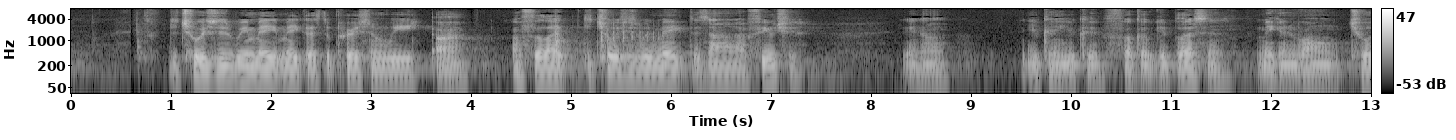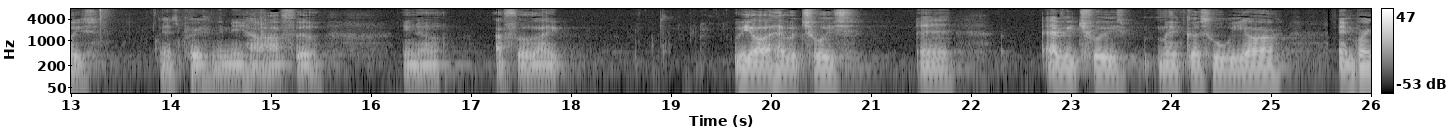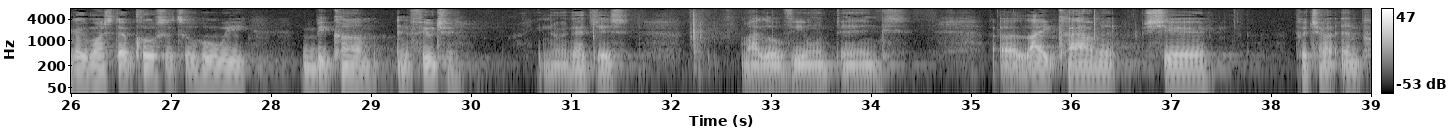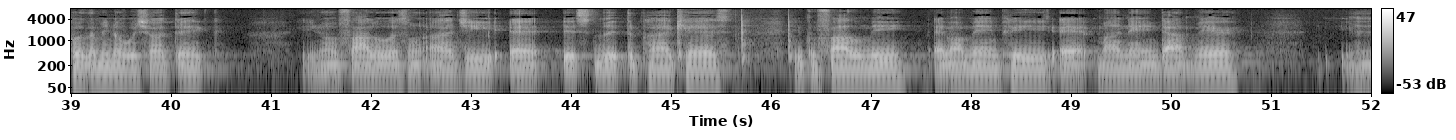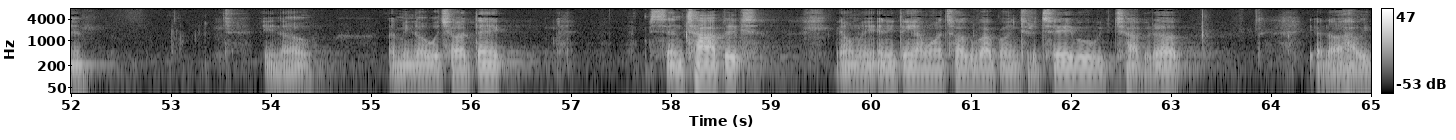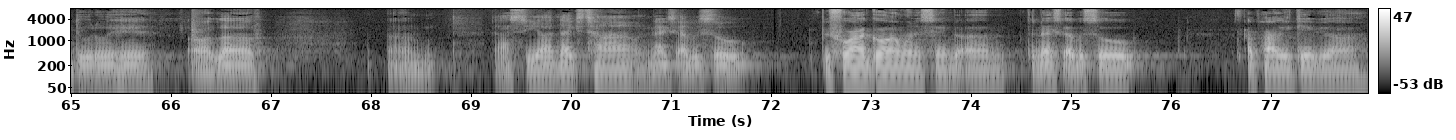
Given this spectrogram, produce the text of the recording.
the choices we make make us the person we are. I feel like the choices we make design our future. You know, you can you can fuck up your blessing making the wrong choice. That's personally me how I feel. You know, I feel like we all have a choice and every choice make us who we are and bring us one step closer to who we become in the future. You know, that's just my little view on things. Uh, like, comment, share, put your input. Let me know what y'all think. You know, follow us on IG at It's Lit the Podcast. You can follow me at my main page at my name dot. Yeah. You know, let me know what y'all think. Send topics. You know, I mean, anything I want to talk about, bring to the table. We chop it up. You know how we do it over here. All love. Um, I'll see y'all next time next episode. Before I go, I want to say um, the next episode I probably give y'all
